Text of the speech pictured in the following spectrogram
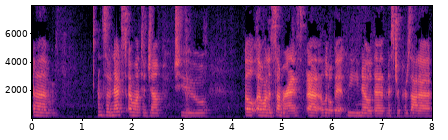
Um, and so next, I want to jump to. Oh, I want to summarize uh, a little bit. We know that Mr. Pirzada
